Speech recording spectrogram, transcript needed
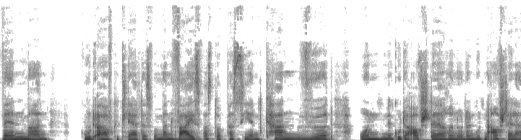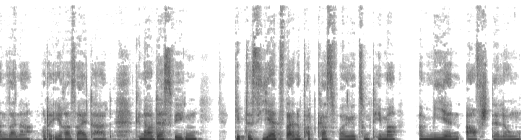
wenn man gut aufgeklärt ist, wenn man weiß, was dort passieren kann, wird und eine gute Aufstellerin oder einen guten Aufsteller an seiner oder ihrer Seite hat. Genau deswegen gibt es jetzt eine Podcast-Folge zum Thema Familienaufstellung.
